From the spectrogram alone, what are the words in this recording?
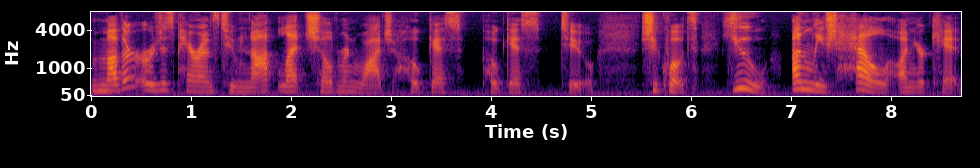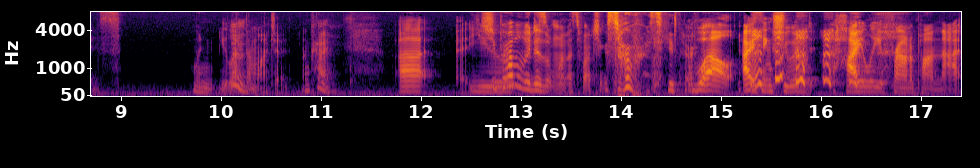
Mother urges parents to not let children watch Hocus Pocus 2. She quotes, You unleash hell on your kids when you let them watch it. Okay. Uh, you, She probably doesn't want us watching Star Wars either. well, I think she would highly frown upon that.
